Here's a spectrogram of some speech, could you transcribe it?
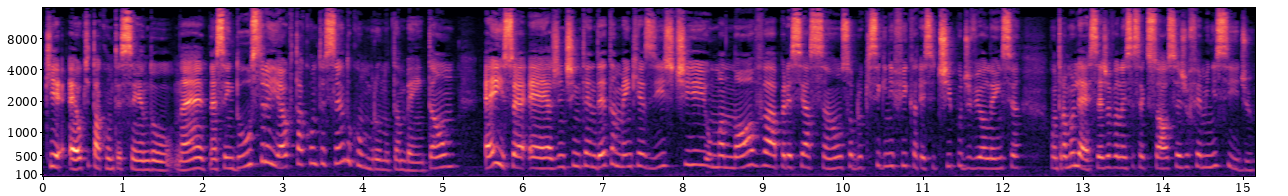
que é o que está acontecendo né, nessa indústria e é o que está acontecendo com o Bruno também. Então, é isso, é, é, a gente entender também que existe uma nova apreciação sobre o que significa esse tipo de violência contra a mulher, seja a violência sexual, seja o feminicídio.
